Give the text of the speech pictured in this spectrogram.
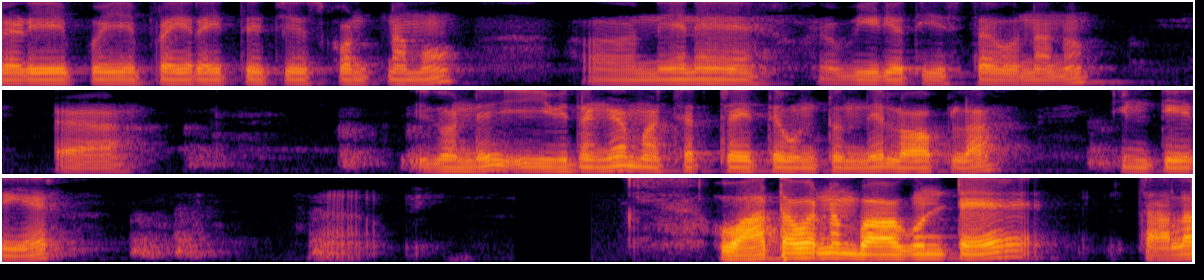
రెడీ అయిపోయి ప్రేయర్ అయితే చేసుకుంటున్నాము. నేనే వీడియో తీస్తూ ఉన్నాను. ఇగోండి ఈ విధంగా మా చర్చ్ అయితే ఉంటుంది లోపల ఇంటీరియర్. వాతావరణం బాగుంటే చాలా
